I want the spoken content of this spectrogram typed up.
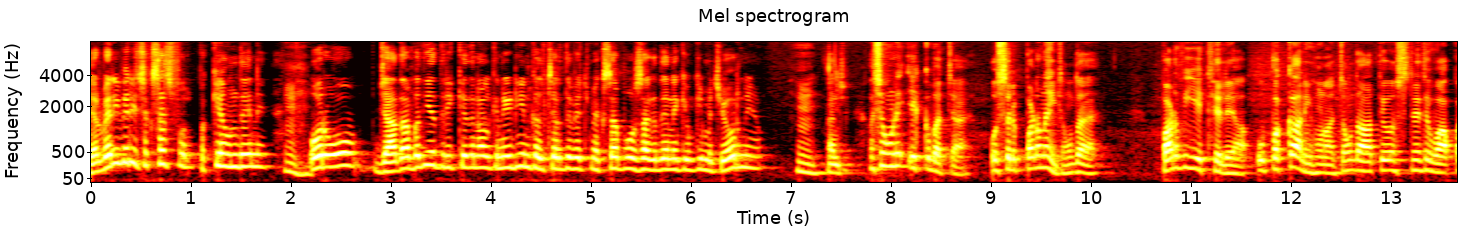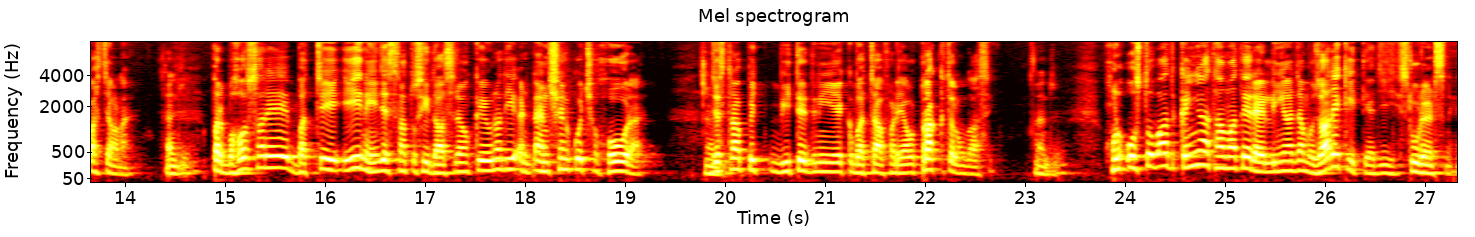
ਦੇ ਆਰ ਵੈਰੀ ਵੈਰੀ ਸਕਸੈਸਫੁਲ ਪੱਕੇ ਹੁੰਦੇ ਨੇ। ਔਰ ਉਹ ਜ਼ਿਆਦਾ ਵਧੀਆ ਤਰੀਕੇ ਦੇ ਨਾਲ ਕੈਨੇਡੀਅਨ ਕਲਚਰ ਦੇ ਵਿੱਚ ਮਿਕਸ ਅਪ ਹੋ ਸਕਦੇ ਨੇ ਕਿਉਂਕਿ ਮੈਚੁਰ ਨੇ ਉਹ। ਹਾਂਜੀ। ਅੱਛਾ ਹੁਣ ਇੱਕ ਬੱਚਾ ਹੈ ਉਹ ਸਿਰਫ ਪੜ੍ਹਨਾ ਹੀ ਚਾਹੁੰਦਾ ਹੈ। ਪੜ੍ਹ ਵੀ ਇੱਥੇ ਲਿਆ ਉਹ ਪੱਕਾ ਨਹੀਂ ਹੋਣਾ ਚਾਹੁੰਦਾ ਤੇ ਉਸਨੇ ਤੇ ਵਾਪਸ ਜਾਣਾ ਹੈ। ਹਾਂਜੀ। ਪਰ ਬਹੁਤ ਸਾਰੇ ਬੱਚੇ ਇਹ ਨੇ ਜਿਸ ਤਰ੍ਹਾਂ ਤੁਸੀਂ ਦੱਸ ਰਹੇ ਹੋ ਕਿ ਉਹਨਾਂ ਦੀ ਇੰਟੈਂਸ਼ਨ ਕੁਝ ਹੋਰ ਹੈ। ਜਿਸ ਤਰ੍ਹਾਂ ਬੀਤੇ ਦਿਨੀ ਇੱਕ ਬੱਚਾ ਫੜਿਆ ਉਹ ਟਰੱਕ ਚਲਾਉਂਦਾ ਸੀ। ਹਾਂਜੀ। ਹੁਣ ਉਸ ਤੋਂ ਬਾਅਦ ਕਈਆਂ ਥਾਵਾਂ ਤੇ ਰੈਲੀਆਂ ਜਾਂ ਮੁਜ਼ਾਹਰੇ ਕੀਤੇ ਆ ਜੀ ਸਟੂਡੈਂਟਸ ਨੇ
